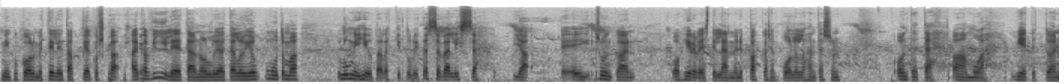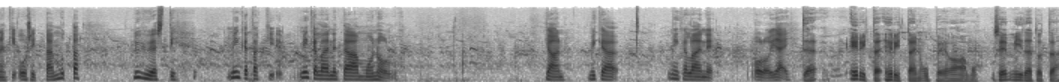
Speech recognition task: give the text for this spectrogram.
niin kuin kolme teletappia, koska aika viileitä on ollut ja täällä on jo muutama lumihiutallekin tuli tässä välissä ja ei suinkaan ole hirveästi lämmennyt. Pakkasen puolellahan tässä on, on tätä aamua vietetty ainakin osittain, mutta lyhyesti, minkä takia, minkälainen tämä aamu on ollut? Jaan, mikä, minkälainen olo jäi? Tämä erittäin, erittäin upea aamu. Se, mitä tota,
